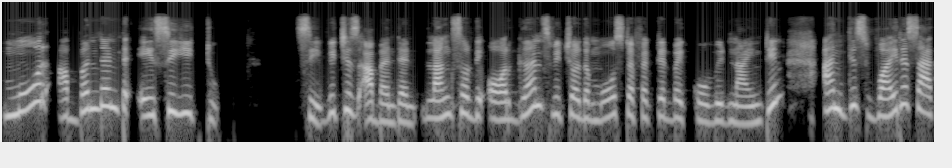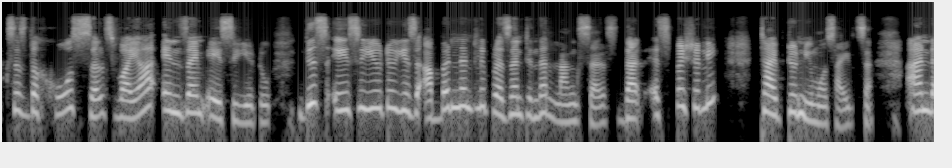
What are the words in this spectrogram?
more abundant ace2 see which is abundant. Lungs are the organs which are the most affected by covid-19 and this virus access the host cells via enzyme ace2 this ace2 is abundantly present in the lung cells that especially type 2 pneumocytes. And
